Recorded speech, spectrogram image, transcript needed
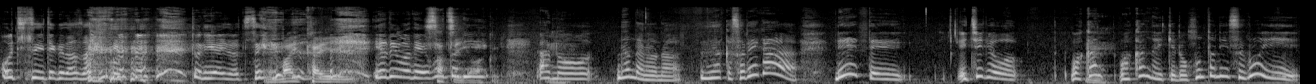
落ち着いてください。とりあえず落ち着いて。毎回いやでもね本当にあのなんだろうな。なんかそれが0.1秒わかん,、わかんないけど本当にすごい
